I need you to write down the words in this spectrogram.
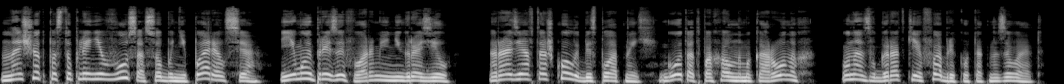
Насчет поступления в ВУЗ особо не парился, ему и призыв в армию не грозил. Ради автошколы бесплатной год отпахал на макаронах, у нас в городке фабрику так называют.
